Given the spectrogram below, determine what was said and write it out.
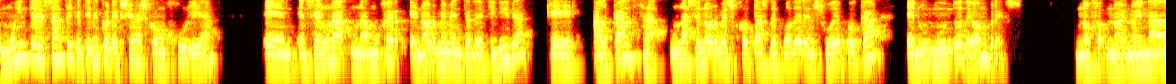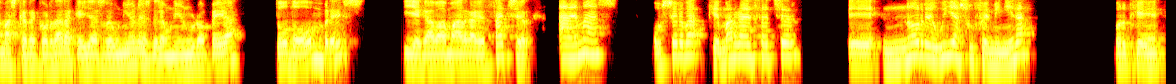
muy interesante que tiene conexiones con Julia en, ser una, mujer enormemente decidida que alcanza unas enormes cotas de poder en su época en un mundo de hombres. No, no, hay nada más que recordar aquellas reuniones de la Unión Europea, todo hombres, y llegaba Margaret Thatcher. Además, observa que Margaret Thatcher eh, no rehuía su feminidad, porque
